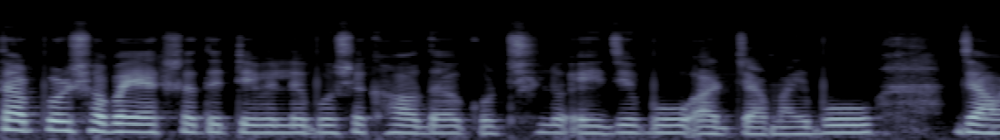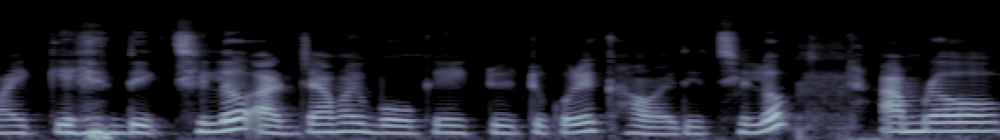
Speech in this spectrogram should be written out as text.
তারপর সবাই একসাথে টেবিলে বসে খাওয়া দাওয়া করছিল। এই যে বউ আর জামাই, বউ জামাইকে দেখছিল আর জামাই বউকে একটু একটু করে খাওয়াই দিচ্ছিল। আমরাও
